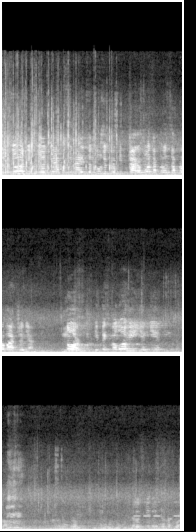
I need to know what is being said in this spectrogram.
Від сьогоднішнього дня починається дуже кропітка робота про запровадження норм і технологій, які Петро, не розслідуйте закон.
